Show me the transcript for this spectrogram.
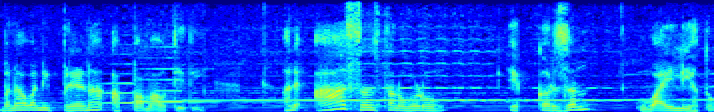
બનાવવાની પ્રેરણા આપવામાં આવતી હતી. અને આ સંસ્થાનો વડો એ કરઝન વાયલી હતો.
